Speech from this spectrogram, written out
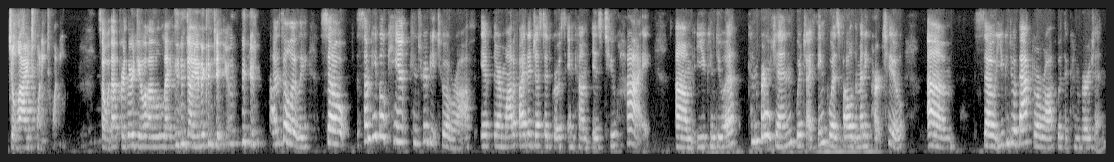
July 2020. So without further ado, I will let Diana continue. Absolutely. So some people can't contribute to a Roth if their modified adjusted gross income is too high. Um, you can do a conversion, which I think was follow the money part two. Um, so you can do a backdoor Roth with a conversion.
